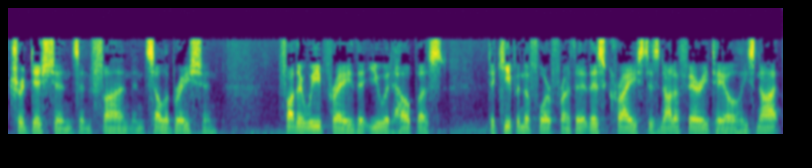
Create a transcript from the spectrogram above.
traditions and fun and celebration, Father, we pray that you would help us to keep in the forefront that this Christ is not a fairy tale. He's not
